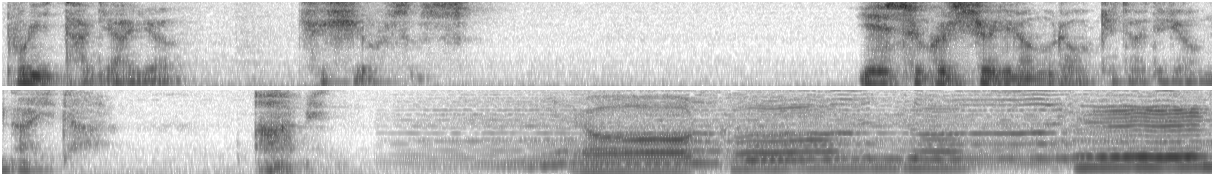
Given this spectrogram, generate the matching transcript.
불이 타게 하여 주시옵소서. 예수 그리스도 이름으로 기도드리옵나이다. 아멘. 약한 자 힘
